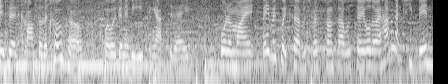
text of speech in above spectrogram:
is it Casa de Coco, where we're going to be eating at today. One of my favorite quick service restaurants, I would say, although I haven't actually been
